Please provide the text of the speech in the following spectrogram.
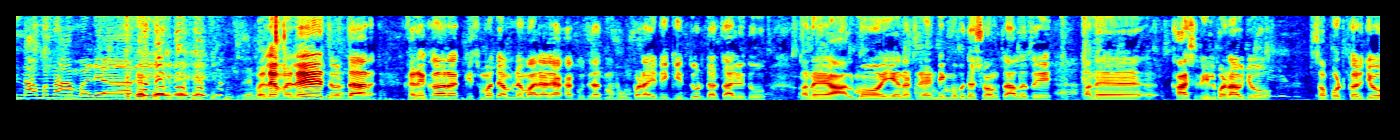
નામ ના મળ્યા રે. ભલે ભલે જોરદાર. ખરેખર કિસ્મતે અમને માર્યા રે. આખા ગુજરાતમાં બૂમ પડાવી હતી ગીત જોરદાર ચાલ્યું હતું. અને હાલમાં અહીંયાના ટ્રેન્ડિંગમાં બધા સોંગ ચાલે છે. અને ખાસ રીલ બનાવજો સપોર્ટ કરજો.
